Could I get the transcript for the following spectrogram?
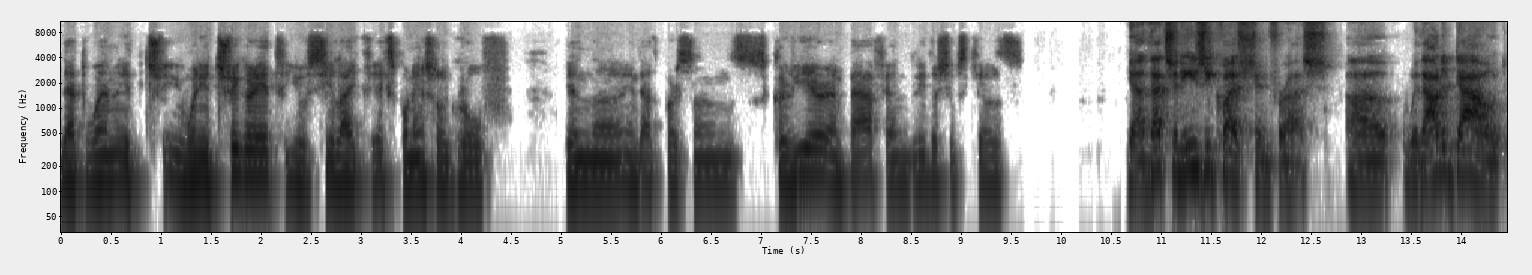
that when it when you trigger it, you see like exponential growth in uh, in that person's career and path and leadership skills? Yeah, that's an easy question for us. Uh, without a doubt,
